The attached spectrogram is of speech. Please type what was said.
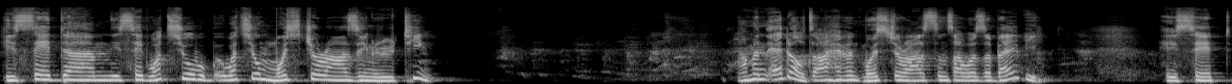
He said, um, he said, what's your, what's your moisturizing routine? I'm an adult. I haven't moisturized since I was a baby. He said,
